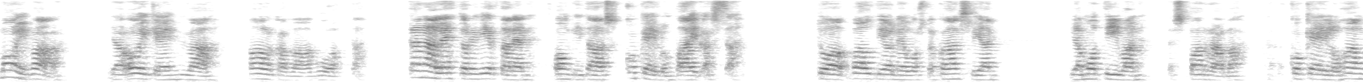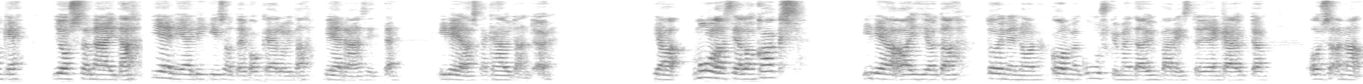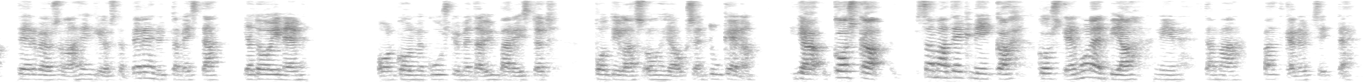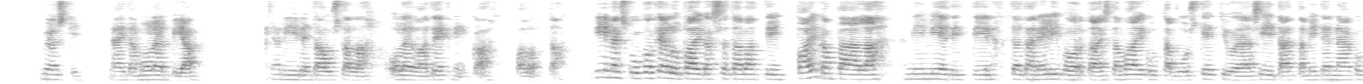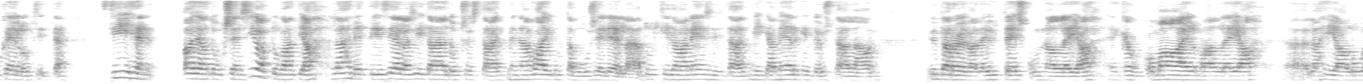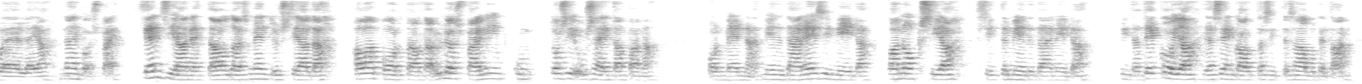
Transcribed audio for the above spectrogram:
Moi vaan ja oikein hyvää alkavaa vuotta. Tänään lehtori Virtanen onkin taas kokeilun paikassa. Tuo valtioneuvoston kanslian ja Motivan sparraava kokeiluhanke, jossa näitä pieniä digisote-kokeiluita viedään sitten ideasta käytäntöön. Ja mulla siellä on kaksi idea-aihiota. Toinen on 360 ympäristöjen käyttö osana terveysalan henkilöstön perehdyttämistä ja toinen on 360 ympäristöt potilasohjauksen tukena. Ja koska sama tekniikka koskee molempia, niin tämä pätkä nyt sitten myöskin näitä molempia ja niiden taustalla olevaa tekniikkaa valottaa. Viimeksi kun kokeilupaikassa tavattiin paikan päällä, niin mietittiin tätä neliportaista vaikuttavuusketjua ja siitä, että miten nämä kokeilut sitten siihen ajatukseen sijoittuvat ja lähdettiin siellä siitä ajatuksesta, että mennään vaikuttavuus edellä ja tutkitaan ensin sitä, että mikä merkitys tällä on ympäröivälle yhteiskunnalle ja ehkä koko maailmalle ja lähialueelle ja näin poispäin. Sen sijaan, että oltaisiin menty sieltä alaportaalta ylöspäin niin kuin tosi usein tapana on mennä. Mietitään ensin niitä panoksia, sitten mietitään niitä, niitä tekoja ja sen kautta sitten saavutetaan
